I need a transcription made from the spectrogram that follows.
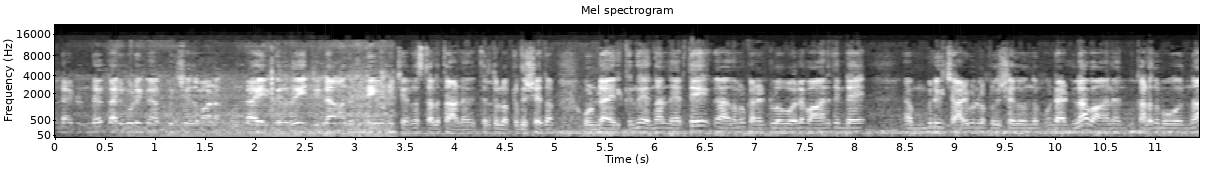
ഉണ്ടായിട്ടുണ്ട്. കരിങ്കൊടി പ്രതിഷേധമാണ് ഉണ്ടായിരിക്കുന്നത്. ഈ ജില്ലാ അതിർത്തിയോട് ചേർന്ന സ്ഥലത്താണ് ഇത്തരത്തിലുള്ള പ്രതിഷേധം ഉണ്ടായിരിക്കുന്നത്. എന്നാൽ നേരത്തെ നമ്മൾ കണ്ടിട്ടുള്ള പോലെ വാഹനത്തിന്റെ മുമ്പിലേക്ക് ചാടിമുള്ള പ്രതിഷേധമൊന്നും ഉണ്ടായിട്ടില്ല. വാഹനം കടന്നു പോകുന്ന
